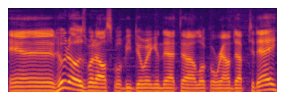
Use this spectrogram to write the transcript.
And who knows what else we'll be doing in that uh, local roundup today.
